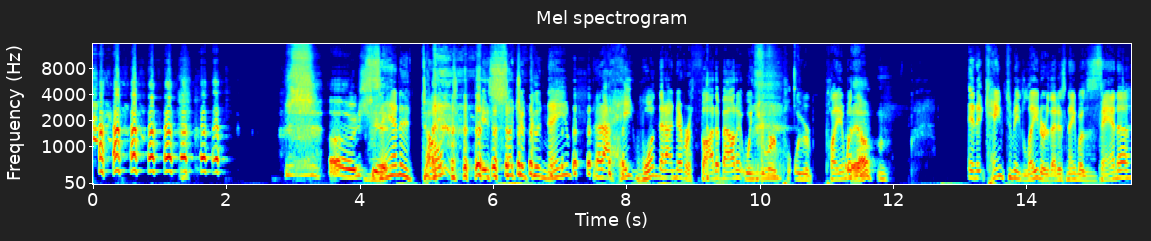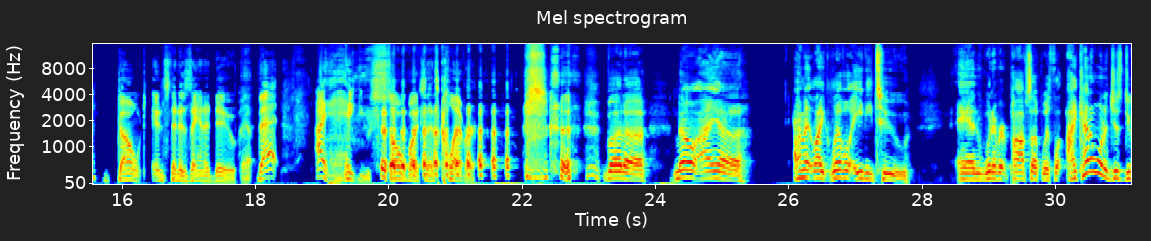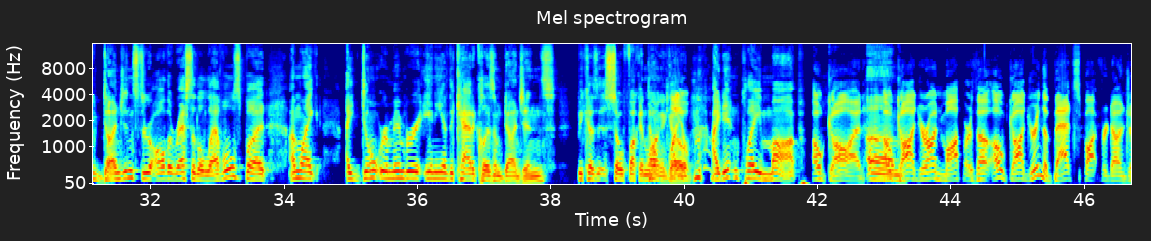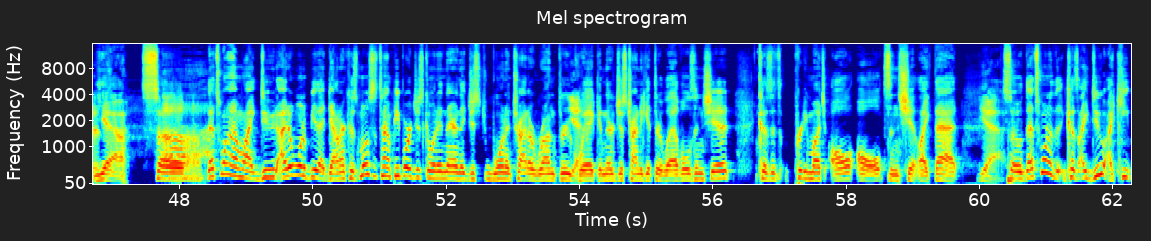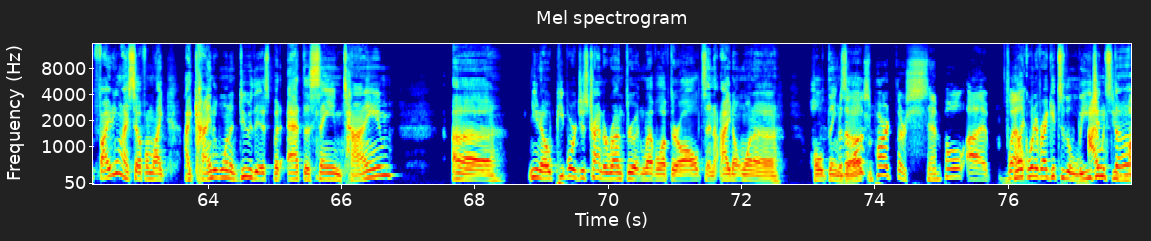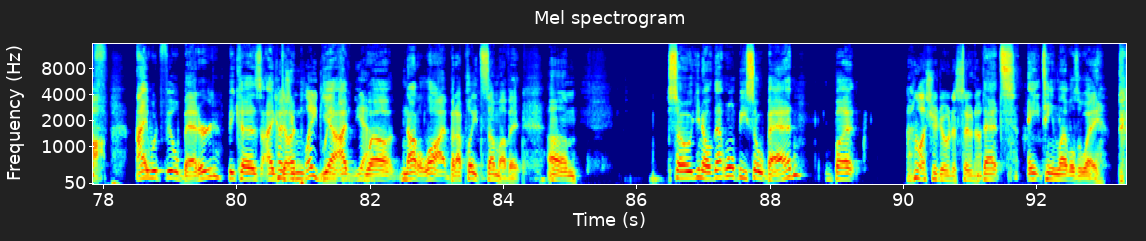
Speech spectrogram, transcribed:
Oh shit! Xanadont is such a good name that I hate one that I never thought about it when you were pl- we were playing with him, and it came to me later that his name was Xana Don't instead of Xanadu. Yeah. That I hate you so much. That's clever. but uh no, I uh I'm at like level 82 and whenever it pops up with I kind of want to just do dungeons through all the rest of the levels, but I'm like I don't remember any of the cataclysm dungeons because it's so fucking long Don't play ago. I didn't play mop. Oh God. oh Um, God. You're on mop or the. Oh God. You're in the bad spot for dungeons. Yeah. So Ugh. that's why I'm like, dude, I don't want to be that downer because most of the time people are just going in there and they just want to try to run through Yeah. quick and they're just trying to get their levels and shit because it's pretty much all alts and shit like that. Yeah. So that's one of the, because I do, I keep fighting myself. I'm like, I kind of want to do this, but at the same time, uh, you know, people are just trying to run through it and level up their alts and I don't want to hold things up. For the up. most part, they're simple. Uh, well, like whenever I get to the Legion do stuff, I would feel better because I've done played Yeah, I've yeah. well, not a lot, but I played some of it. Um, so you know that won't be so bad, but unless you're doing Azsuna. that's 18 levels away.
